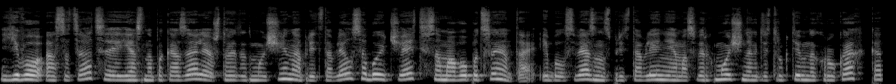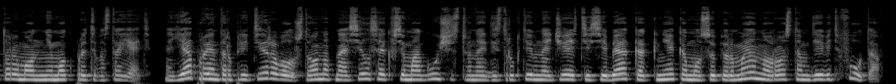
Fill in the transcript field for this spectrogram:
Его ассоциации ясно показали, что этот мужчина представлял собой часть самого пациента и был связан с представлением о сверхмощных деструктивных руках, которым он не мог противостоять. Я проинтерпретировал, что он относился к всемогущественной деструктивной части себя как к некому супермену ростом 9 футов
